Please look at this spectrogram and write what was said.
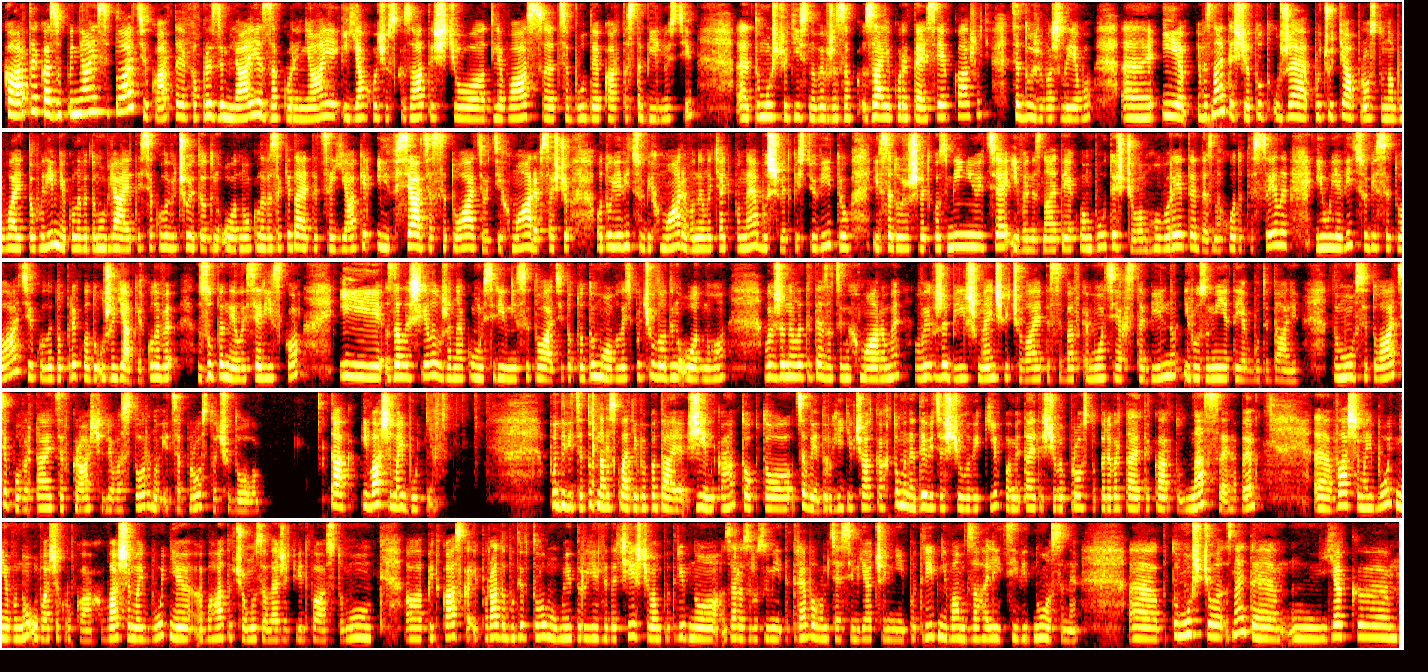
карта, яка зупиняє ситуацію, карта, яка приземляє, закореняє. І я хочу сказати, що для вас е, це буде карта стабільності, е, тому що дійсно ви вже за- заякоритеся, як кажуть. Це дуже важливо. Е, І ви знаєте, що тут уже почуття просто набувають того рівня, коли ви домовляєтеся, коли ви чуєте один одного, коли ви закидаєте цей якір, і вся ця ситуація, ці хмари, все, що от уявіть собі, хмари, вони летять по небу з швидкістю вітру, і все дуже швидко змінюється, і ви не знаєте, як вам бути, що вам говорити, де знаходити сили. І уявіть собі ситуацію, коли, до прикладу, уже якір, коли ви зупинилися різко і залишили вже на якомусь рівні ситуації, тобто домовились, почули один одного. Ви вже не летите за цими хмарами, ви вже більш-менш відчуваєте себе в емоціях стабільно і розумієте, як бути далі. Тому ситуація повертається в кращу для вас сторону, і це просто чудово. Так, і ваше майбутнє. Подивіться, тут на розкладі випадає жінка, тобто це ви, дорогі дівчатка. Хто мене дивиться з чоловіків, пам'ятайте, що ви просто перевертаєте карту на себе. Е, Ваше майбутнє, воно у ваших руках. Ваше майбутнє е, багато в чому залежить від вас. Тому е, підказка і порада буде в тому, мої дорогі глядачі, що вам потрібно зараз зрозуміти, треба вам ця сім'я чи ні, потрібні вам взагалі ці відносини. Е, Тому що, знаєте, як. е,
